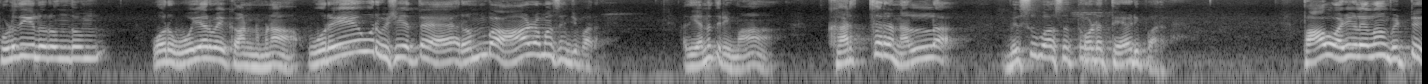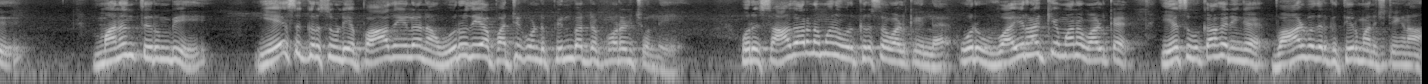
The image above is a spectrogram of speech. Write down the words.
புழுதியிலிருந்தும் ஒரு உயர்வை காணணும்னா ஒரே ஒரு விஷயத்தை ரொம்ப ஆழமாக செஞ்சு பாருங்கள் அது என்ன தெரியுமா? கர்த்தரை நல்லா விசுவாசத்தோடு தேடி பாருங்கள் பாவ வழிகளெல்லாம் விட்டு மனம் திரும்பி இயேசு கிறிஸ்துவனுடைய பாதையில் நான் உறுதியாக பற்றி கொண்டு பின்பற்ற போகிறேன்னு சொல்லி ஒரு சாதாரணமான ஒரு கிறிஸ்தவ வாழ்க்கை இல்லை ஒரு வைராக்கியமான வாழ்க்கை இயேசுவுக்காக நீங்கள் வாழ்வதற்கு தீர்மானிச்சிட்டிங்கன்னா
